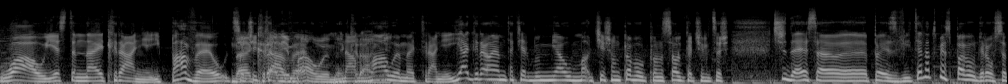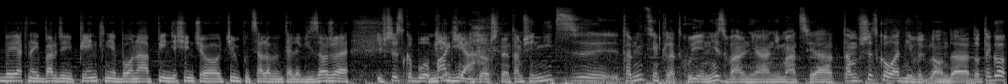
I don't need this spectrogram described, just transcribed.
Wow, jestem na ekranie i Paweł, co Na ciekawe, ekranie małym na ekranie. małym ekranie. Ja grałem tak jakbym miał kieszonkową konsolkę, czyli coś 3DS-a, e, PS Vita, natomiast Paweł grał sobie jak najbardziej pięknie, bo na 50-kilkucalowym telewizorze I wszystko było pięknie Magia. widoczne. Tam się nic, y, tam nic nie klatkuje, nie zwalnia animacja, tam wszystko ładnie wygląda. Do tego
